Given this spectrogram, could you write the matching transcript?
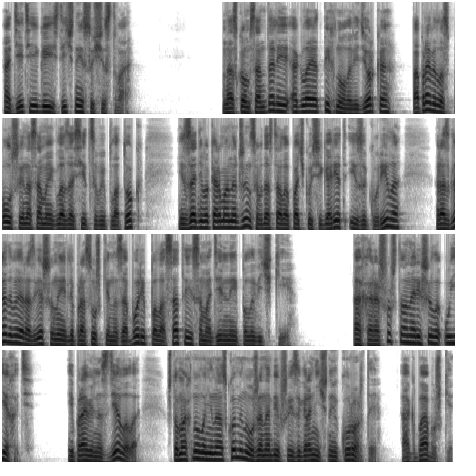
а дети — эгоистичные существа. Носком сандалии Аглая отпихнула ведерко, поправила сползший на самые глаза ситцевый платок, из заднего кармана джинсов достала пачку сигарет и закурила, разглядывая развешанные для просушки на заборе полосатые самодельные половички. А хорошо, что она решила уехать. И правильно сделала, что махнула не на оскомину, уже набившие заграничные курорты, а к бабушке.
